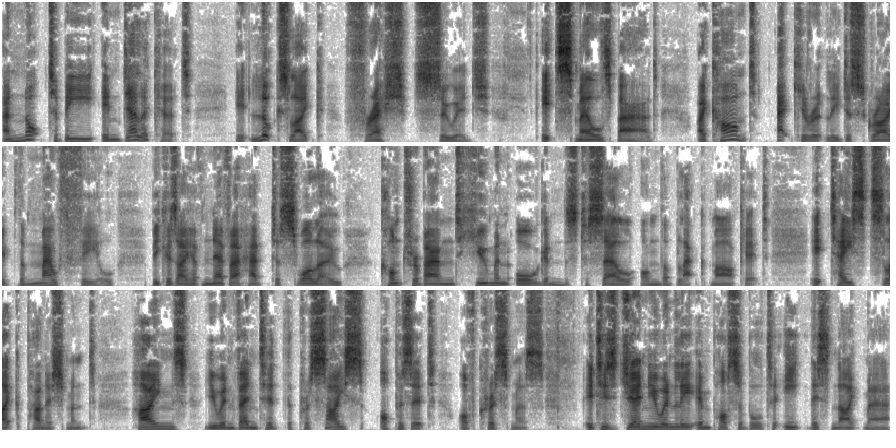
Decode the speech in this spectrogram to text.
And not to be indelicate, it looks like fresh sewage. It smells bad. I can't accurately describe the mouthfeel because I have never had to swallow contraband human organs to sell on the black market. It tastes like punishment. Heinz, you invented the precise opposite of Christmas. It is genuinely impossible to eat this nightmare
